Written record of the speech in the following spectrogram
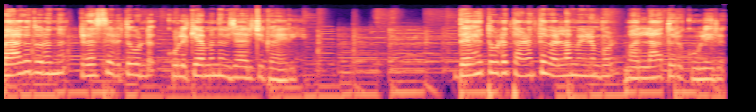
ബാഗ് തുറന്ന് ഡ്രസ്സ് എടുത്തുകൊണ്ട് കുളിക്കാമെന്ന് വിചാരിച്ചു കയറി. ദേഹത്തൂടെ തണുത്ത വെള്ളം വീഴുമ്പോൾ വല്ലാത്തൊരു കുളിര്.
